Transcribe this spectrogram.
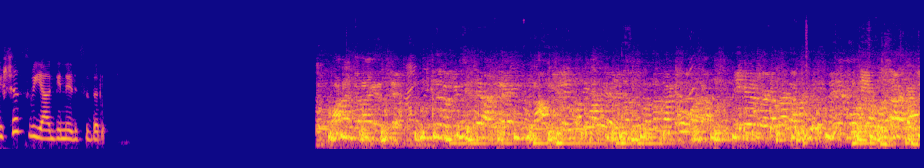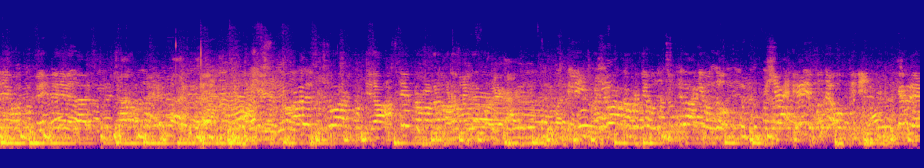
ಯಶಸ್ವಿಯಾಗಿ ನಡೆಸಿದರು. ಕೊಟ್ಟಿಲ್ಲ ಅಷ್ಟೇ ಪ್ರಮಾಣದಲ್ಲಿ ಕೊಡಬೇಕಾಗುತ್ತೆ ವಿಷಯವಾದ ಬಗ್ಗೆ ಒಂದು ಚಿಕ್ಕದಾಗಿ ಒಂದು ವಿಷಯ ಹೇಳಿ ಮುಂದೆ ಹೋಗ್ತೀನಿ ಯಾಕಂದ್ರೆ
